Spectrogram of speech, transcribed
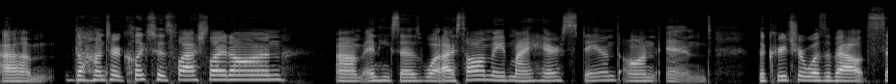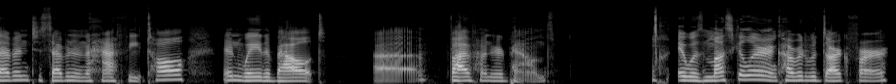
Um, the hunter clicked his flashlight on um, and he says, What I saw made my hair stand on end. The creature was about seven to seven and a half feet tall and weighed about uh, 500 pounds. It was muscular and covered with dark fur,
